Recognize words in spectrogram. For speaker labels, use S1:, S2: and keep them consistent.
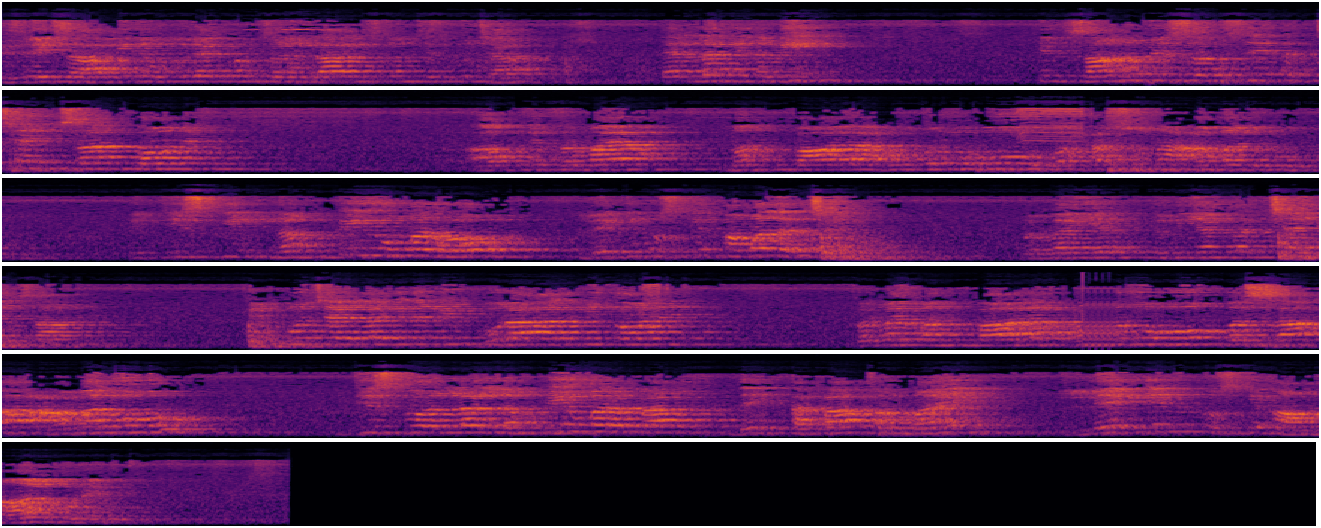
S1: इसलिए साहबी ने हुजूर से पूछा अल्लाह के नबी, इंसानों में सबसे अच्छा इंसान कौन है? आपने फरमाया, मन पाला हसना अमलुहु। कि जिसकी लंबी उम्र हो, लेकिन उसके अमल अच्छे हो। फरमाया ये दुनिया का अच्छा इंसान। है फिर पूछा अल्लाह के नबी, बुरा आदमी कौन है? फरमाया, मन पाला उम्रुहु व साआ अमलुहु। जिसको अल्लाह लंबी उम्र अता तका फरमाए लेकिन उसके अमाल बुरे।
